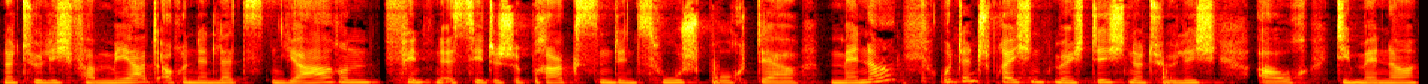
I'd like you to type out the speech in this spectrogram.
Natürlich vermehrt auch in den letzten Jahren finden ästhetische Praxen den Zuspruch der Männer und entsprechend möchte ich natürlich auch die Männer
